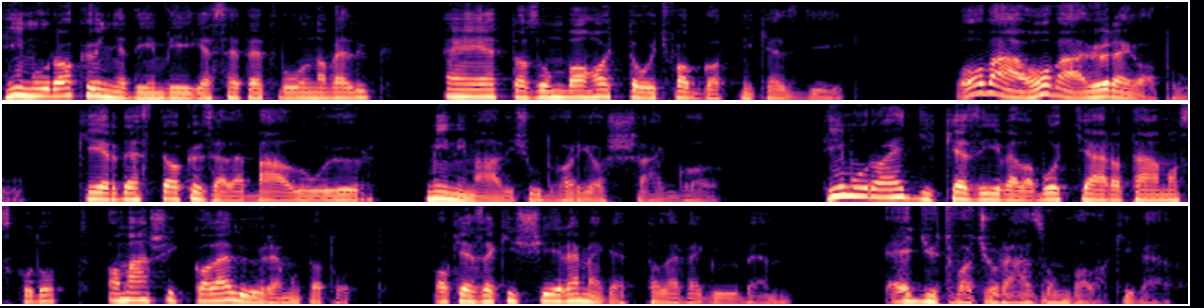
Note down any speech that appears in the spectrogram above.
Himura könnyedén végezhetett volna velük, ehelyett azonban hagyta, hogy faggatni kezdjék. – Hová, hová, öreg apu? – kérdezte a közelebb álló őr, minimális udvariassággal. Himura egyik kezével a botjára támaszkodott, a másikkal előre mutatott. A keze kissé remegett a levegőben. Együtt vacsorázom valakivel.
